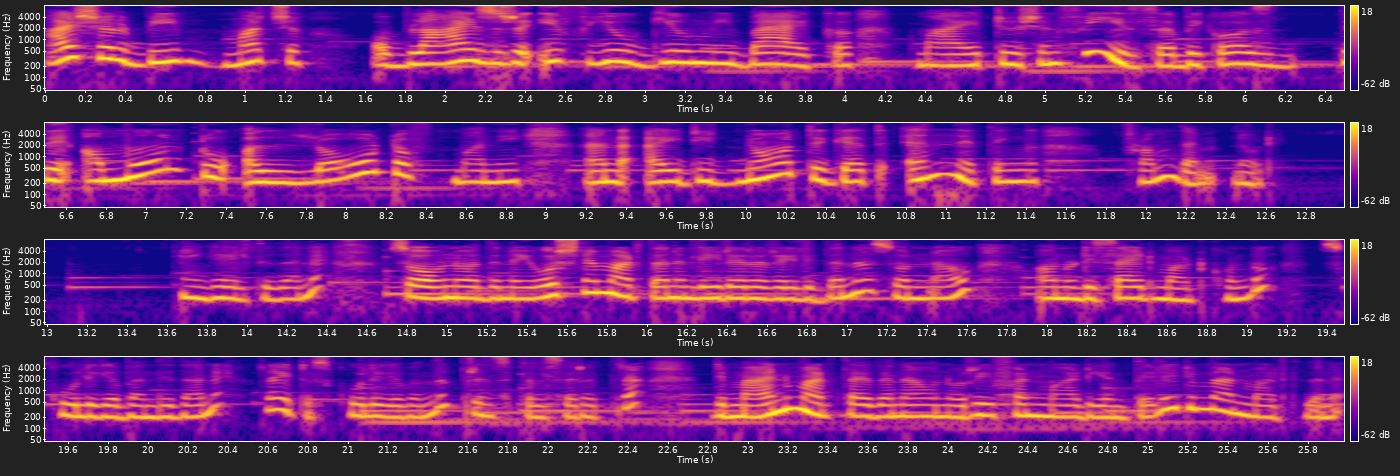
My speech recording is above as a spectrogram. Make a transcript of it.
I shall be much obliged if you give me back my tuition fees because they amount to a lot of money and I did not get anything from them ನೋಡಿ, ಹೀಗೆ ಹೇಳ್ತಿದ್ದಾನೆ. ಸೊ ಅವನು ಅದನ್ನು ಯೋಚನೆ ಮಾಡ್ತಾನೆ ಲೀಡರ್ ಹೇಳಿದ್ದಾನೆ ಸೊ ನಾವು ಅವನು ಡಿಸೈಡ್ ಮಾಡಿಕೊಂಡು ಸ್ಕೂಲಿಗೆ ಬಂದಿದ್ದಾನೆ. ರೈಟ್ ಸ್ಕೂಲಿಗೆ ಬಂದು ಪ್ರಿನ್ಸಿಪಲ್ ಸರ್ ಹತ್ರ ಡಿಮ್ಯಾಂಡ್ ಮಾಡ್ತಾ ಇದ್ದಾನೆ. ಅವನು ರೀಫಂಡ್ ಮಾಡಿ ಅಂತೇಳಿ ಡಿಮ್ಯಾಂಡ್ ಮಾಡ್ತಿದ್ದಾನೆ.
